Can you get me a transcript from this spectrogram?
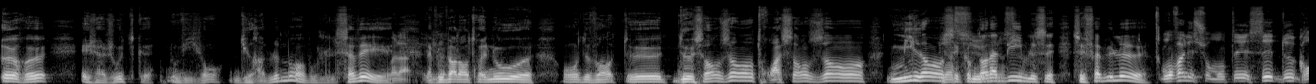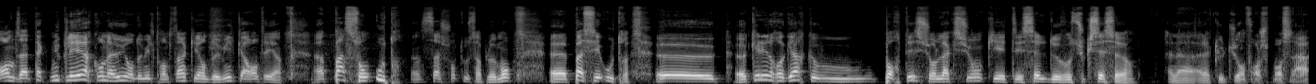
heureux, et j'ajoute que nous vivons durablement, vous le savez. Voilà. La plupart d'entre nous euh, ont devant eux 200 ans, 300 ans, 1000 ans, c'est comme dans la Bible, c'est fabuleux. On va les surmonter, ces deux grandes attaques nucléaires qu'on a eues en 2035 et en 2041. Hein, passons outre, hein, sachons tout simplement euh, passer outre. Euh, euh, quel est le regard que vous portez sur l'action qui a été celle de vos successeurs? À la, à la culture. Enfin, je pense à,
